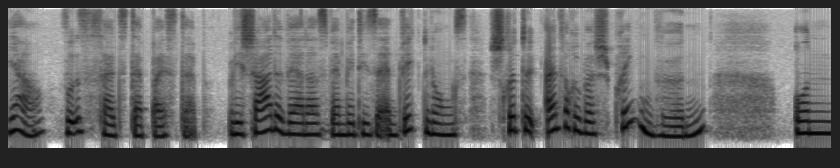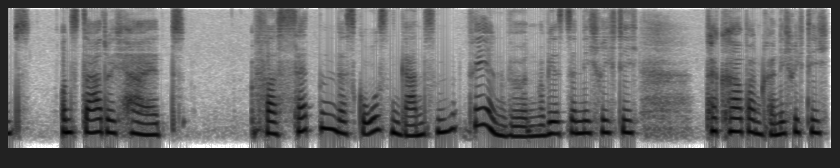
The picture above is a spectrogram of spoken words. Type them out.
ja, so ist es halt Step by Step. Wie schade wäre das, wenn wir diese Entwicklungsschritte einfach überspringen würden und uns dadurch halt Facetten des großen Ganzen fehlen würden, weil wir es dann nicht richtig verkörpern können, nicht richtig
